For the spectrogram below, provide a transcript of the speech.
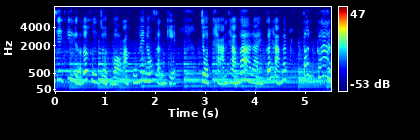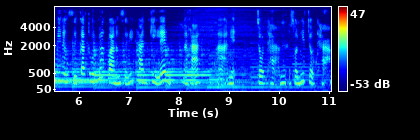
ที่ที่เหลือก็คือโจทย์บอกอาครูให้น้องสังเกต โจทย์ถามถามว่าอะไร ก็ถามว่าต้นกล้ามีหนังสือการ์ตูนมากกว่าหนังสือนิทานกี่เล่มนะคะอ่าเนี่ยโจทย์ถามส่วนที่โจทย์ถาม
